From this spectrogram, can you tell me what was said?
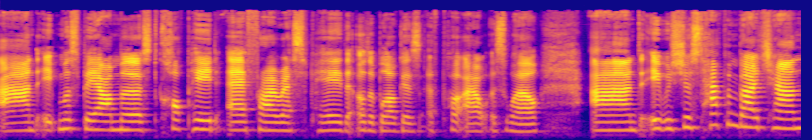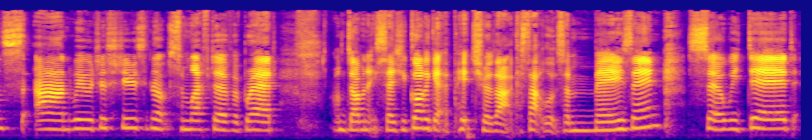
and it must be our most copied air fry recipe that other bloggers have put out as well. And it was just happened by chance and we were just using up some leftover bread. And Dominic says you've got to get a picture of that because that looks amazing. So we did,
